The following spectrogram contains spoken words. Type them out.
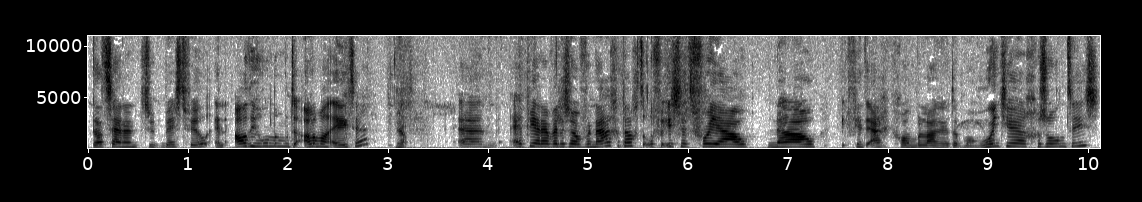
Dat zijn er natuurlijk best veel. En al die honden moeten allemaal eten. Ja. Ehm, heb jij daar wel eens over nagedacht? Of is het voor jou, nou, ik vind het eigenlijk gewoon belangrijk dat mijn hondje gezond is?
